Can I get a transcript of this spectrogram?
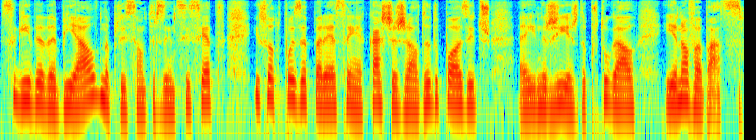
seguida da Bial, na posição 307, e só depois aparecem a Caixa Geral de Depósitos, a Energias de Portugal e a Nova Base.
